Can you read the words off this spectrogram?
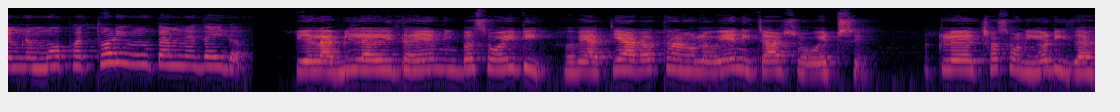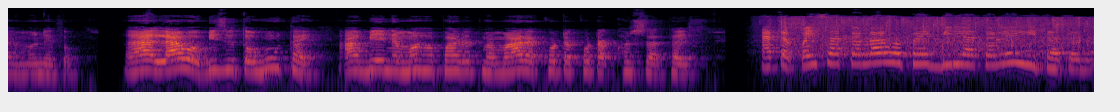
એમને મફત થોડી હું તમને દઈ દઉં. પેલા બિલા લીધા એની બસો અઢી. હવે આ ત્યાં અથાણું લઉં એની ચારસો વેઠશે એટલે છસો ની અઢી જાહે મને તો. હા લાવો બીજું તો શું થાય? આ બેના મહાભારતમાં મારે ખોટા ખોટા ખર્ચા થાય. આ તો પૈસા તો લાવો ભાઈ બિલા તો લઈ લીધા તને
